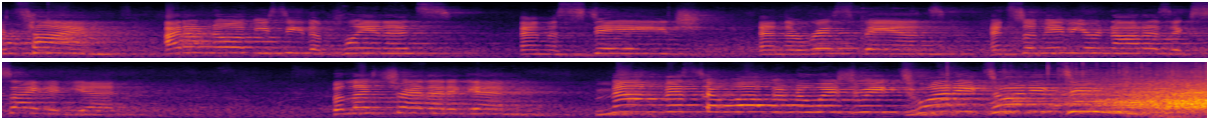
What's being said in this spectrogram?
hard time. I don't know if you see the planets and the stage and the wristbands, and so maybe you're not as excited yet. But let's try that again. Mount Vista, welcome to Wish Week 2022!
